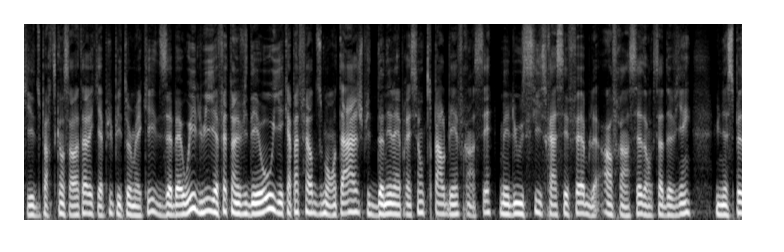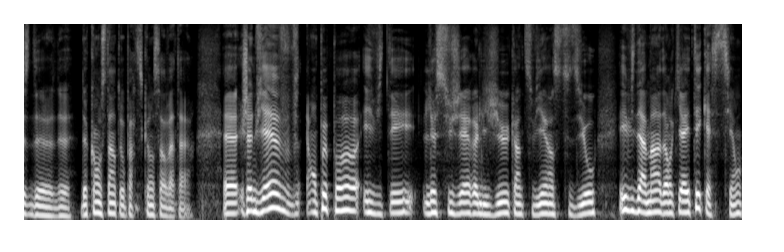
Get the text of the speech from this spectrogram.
qui est du Parti conservateur et qui appuie Peter McKay, il disait, ben oui, lui, il a fait une vidéo, il est capable de faire du montage puis de donner l'impression qu'il parle bien français, mais lui aussi, il serait assez faible en français, donc ça devient une espèce de, de- de constante au Parti conservateur. Euh, Geneviève, on peut pas éviter le sujet religieux quand tu viens en studio. Évidemment, donc il a été question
